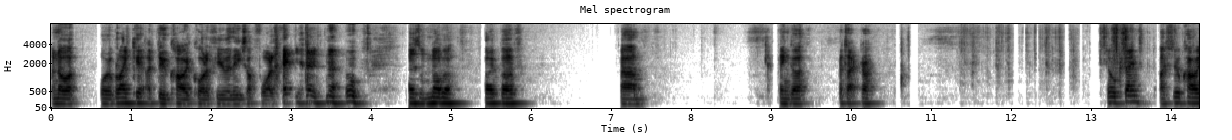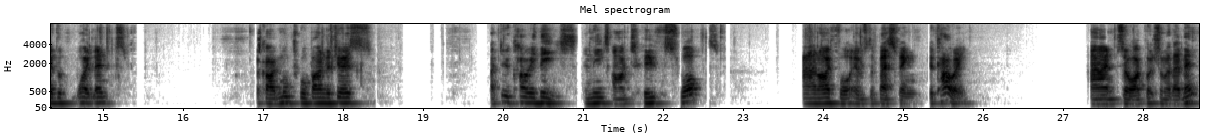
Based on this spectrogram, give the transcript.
another foil blanket. I do carry quite a few of these. I thought I'd let you know. There's another type of um, finger protector. Still the same. I still carry the white lint. I carry multiple bandages. I do carry these, and these are tooth swabs. And I thought it was the best thing to carry. And so I put some of them in.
